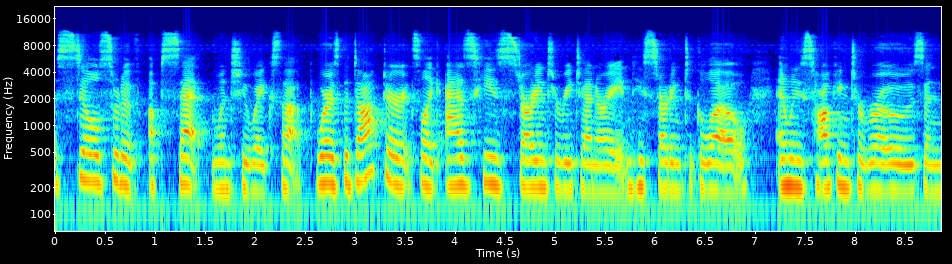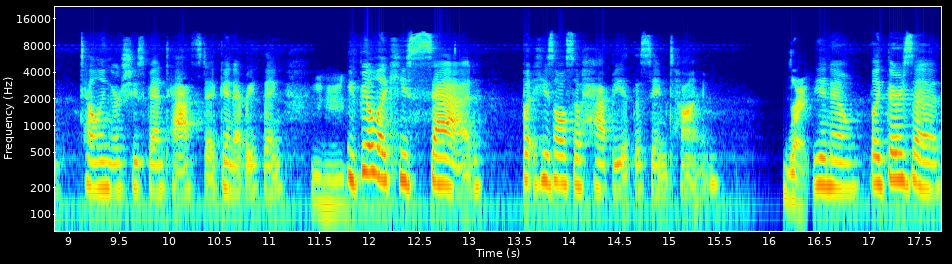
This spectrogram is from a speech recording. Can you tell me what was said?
still sort of upset when she wakes up. Whereas the doctor it's like as he's starting to regenerate and he's starting to glow and when he's talking to rose and telling her she's fantastic and everything hmm you feel like he's sad but he's also happy at the same time. Right. you know? Like there's a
